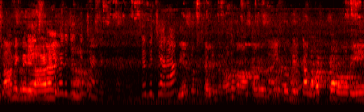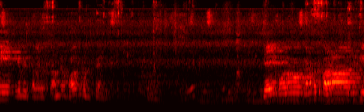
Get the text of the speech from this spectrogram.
స్వామికి మీరు చూపించండి. చూపించారా? ఇప్పుడు మీరు జై బోలో గణపతి మహారాజ్కి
